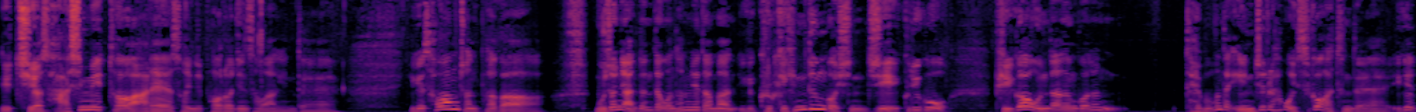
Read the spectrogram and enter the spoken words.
이 지하 40m 아래에서 이제 벌어진 상황인데 이게 상황 전파가 무전이 안 된다고는 합니다만 이게 그렇게 힘든 것인지 그리고 비가 온다는 거는 대부분 다 인지를 하고 있을 것 같은데 이게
